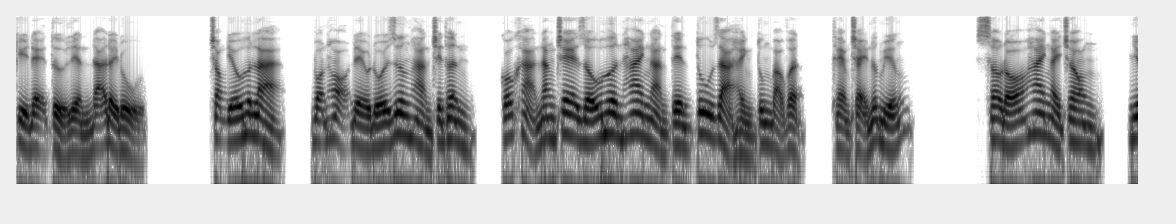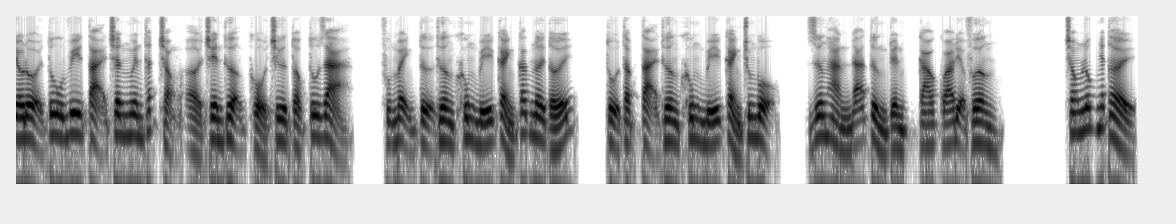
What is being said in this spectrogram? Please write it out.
kỳ đệ tử liền đã đầy đủ. Trọng yếu hơn là, bọn họ đều đối Dương Hàn trên thân, có khả năng che giấu hơn 2.000 tên tu giả hành tung bảo vật, thèm chảy nước miếng. Sau đó hai ngày trong, nhiều đội tu vi tại chân nguyên thất trọng ở trên thượng cổ chư tộc tu giả, phụ mệnh tự thương khung bí cảnh các nơi tới, tụ tập tại thương khung bí cảnh trung bộ, Dương Hàn đã từng tuyên cáo quá địa phương. Trong lúc nhất thời,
